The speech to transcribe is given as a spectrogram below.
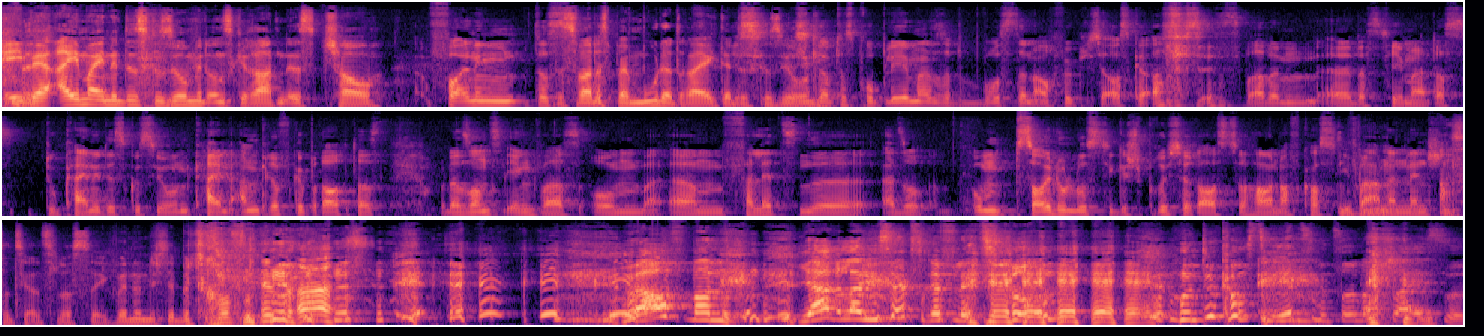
Ey, wer einmal in eine Diskussion mit uns geraten ist, ciao. Vor allen Dingen, das, Das war das Bermuda-Dreieck der Diskussion. Ich glaube, das Problem, also wo es dann auch wirklich ausgeartet ist, war dann äh, das Thema, dass du keine Diskussion, keinen Angriff gebraucht hast oder sonst irgendwas, um ähm, verletzende, also um pseudolustige Sprüche rauszuhauen auf Kosten von anderen Menschen. asozial lustig, wenn du nicht der Betroffene warst. Hör auf, Mann! Jahrelange Selbstreflexion und du kommst mir jetzt mit so einer Scheiße.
